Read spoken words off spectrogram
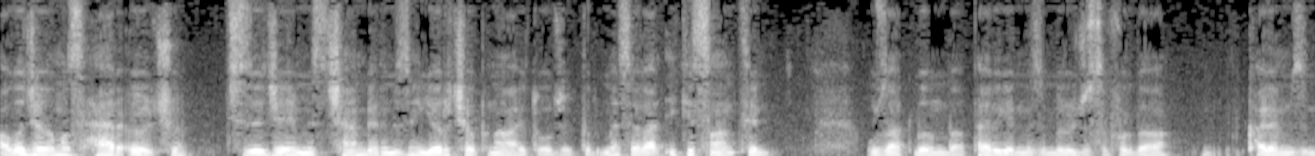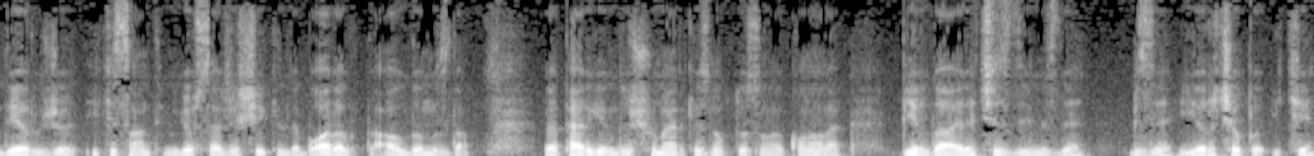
alacağımız her ölçü çizeceğimiz çemberimizin yarı çapına ait olacaktır. Mesela 2 santim uzaklığında pergelimizin bir ucu sıfırda, kalemimizin diğer ucu 2 santimi gösterecek şekilde bu aralıkta aldığımızda ve pergelimizi şu merkez noktasına konarak bir daire çizdiğimizde bize yarı çapı 2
